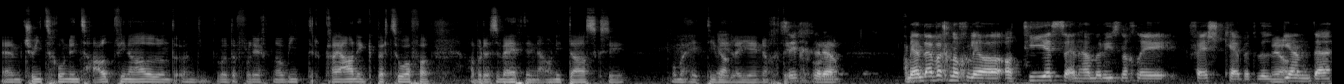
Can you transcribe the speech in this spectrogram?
Ähm, die Schweiz kommt ins Halbfinale und, und oder vielleicht noch weiter, keine Ahnung, per Zufall. Aber es wäre dann auch nicht das gewesen wo man hätte ja, wollen, je nachdem. Sicher, ja. Wir haben einfach noch ein bisschen an, TSN haben wir uns noch ein bisschen festgehabt, weil ja. die haben äh,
